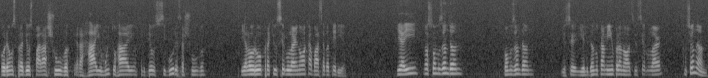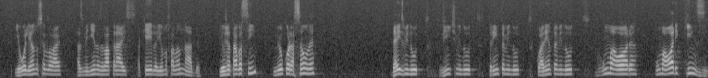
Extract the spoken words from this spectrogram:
oramos para Deus parar a chuva. Era raio, muito raio. Falei, Deus, segura essa chuva. E ela orou para que o celular não acabasse a bateria. E aí nós fomos andando, fomos andando. E, e ele dando o caminho para nós e o celular funcionando. E eu olhando o celular, as meninas lá atrás, a Keila, e eu não falando nada. E eu já estava assim, no meu coração, né? 10 minutos, 20 minutos, 30 minutos, 40 minutos, uma hora, uma hora e 15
